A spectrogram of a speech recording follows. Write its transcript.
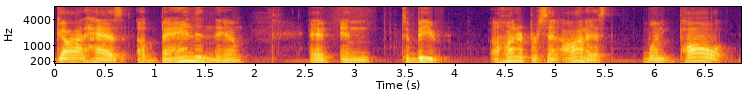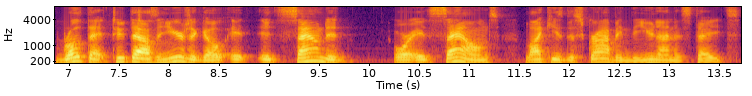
God has abandoned them. And, and to be 100% honest, when Paul wrote that 2,000 years ago, it, it sounded or it sounds like he's describing the United States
